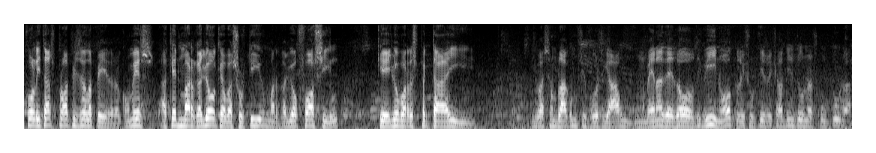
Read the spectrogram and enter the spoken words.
qualitats pròpies de la pedra, com és aquest margalló que va sortir, un margalló fòssil, que ell ho va respectar i, i va semblar com si fos ja una mena de do diví, no? que li sortís això dins d'una escultura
